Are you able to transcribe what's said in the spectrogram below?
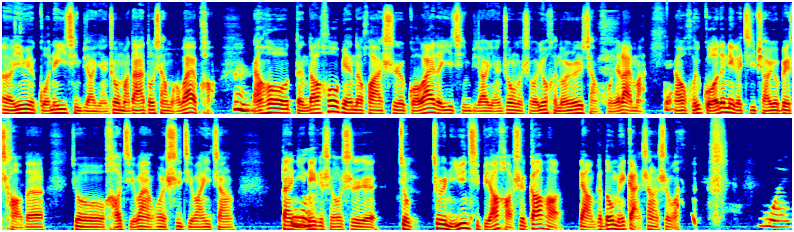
呃，因为国内疫情比较严重嘛，大家都想往外跑。嗯，然后等到后边的话，是国外的疫情比较严重的时候，有很多人想回来嘛。对。然后回国的那个机票又被炒的就好几万或者十几万一张，但你那个时候是就就是你运气比较好，是刚好两个都没赶上，是吗？我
